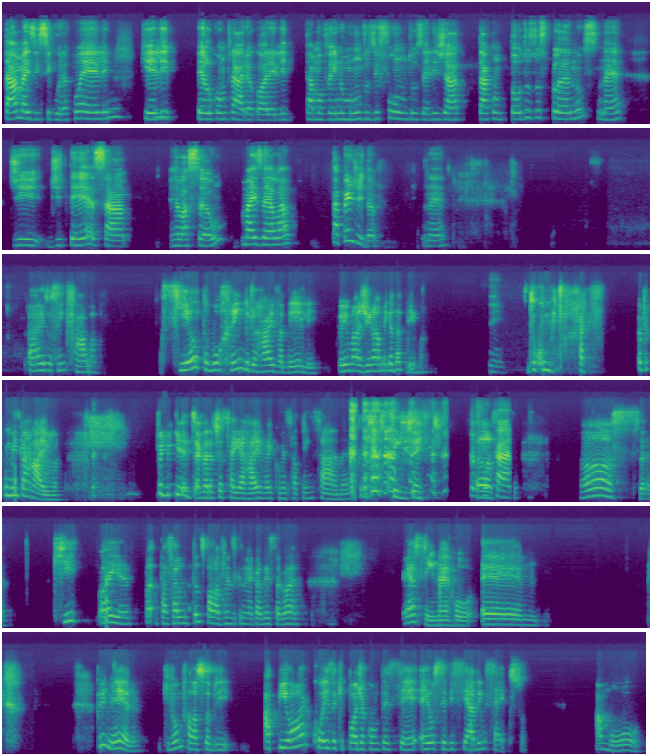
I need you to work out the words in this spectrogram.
tá mais insegura com ele, que ele, pelo contrário, agora ele tá movendo mundos e fundos, ele já tá com todos os planos, né, de, de ter essa relação, mas ela tá perdida, né? Ai, eu tô sem fala. Se eu tô morrendo de raiva dele, eu imagino a amiga da prima. Sim. Tô com muita raiva. Eu tô com muita raiva. Porque agora deixa eu sair a raiva e começar a pensar, né? Porque assim, gente. Nossa. Nossa. Que. Olha, passaram tantos palavrões aqui na minha cabeça agora. É assim, né, Rô? É... Primeiro, que vamos falar sobre a pior coisa que pode acontecer é eu ser viciado em sexo. Amor,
